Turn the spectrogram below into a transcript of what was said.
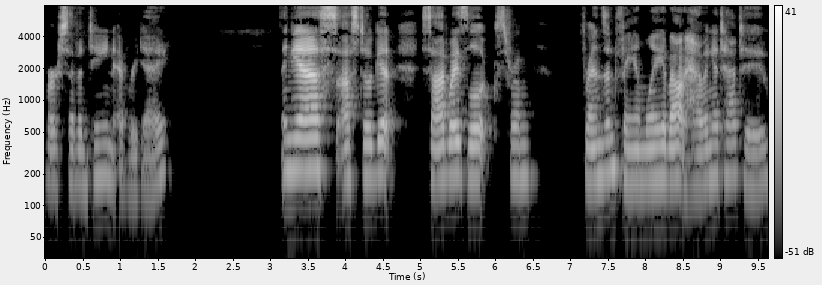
verse 17 every day. And yes, I still get sideways looks from friends and family about having a tattoo.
